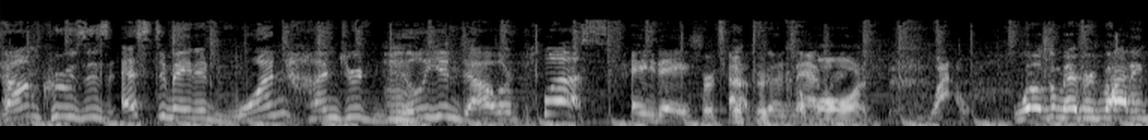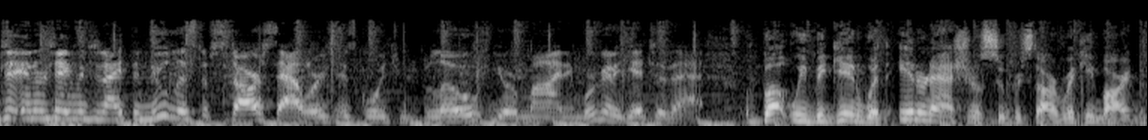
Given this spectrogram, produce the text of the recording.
Tom Cruise's estimated $100 hmm. million plus payday for Top Gun Come Maverick. on. Wow. Welcome, everybody, to Entertainment Tonight. The new list of star salaries is going to blow your mind, and we're going to get to that. But we begin with international superstar Ricky Martin.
